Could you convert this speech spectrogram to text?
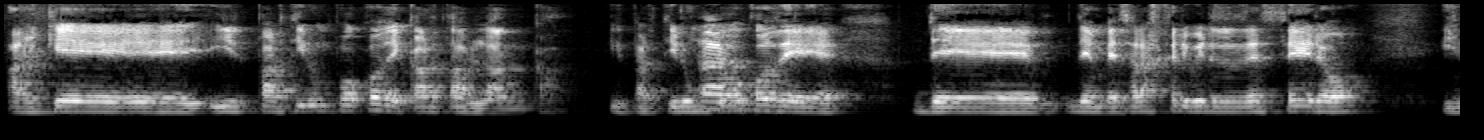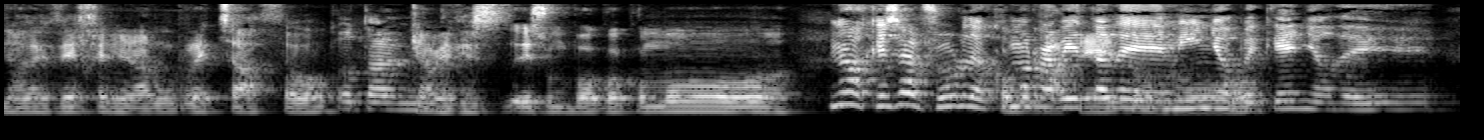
hay que ir partir un poco de carta blanca y partir un Claro. poco de, de, de empezar a escribir desde cero y no desde generar un rechazo Totalmente. que a veces es un poco como No, es que es absurdo, es como, Como rabieta de niño pequeño, de...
